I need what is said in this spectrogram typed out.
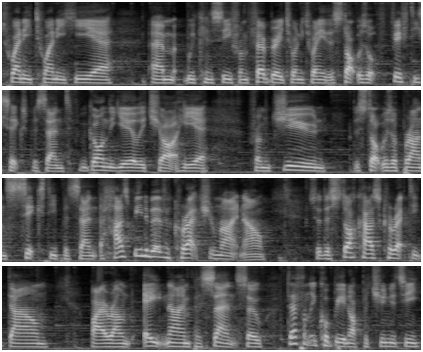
2020 here, um, we can see from February 2020, the stock was up 56%. If we go on the yearly chart here, from June, the stock was up around 60%. There has been a bit of a correction right now. So the stock has corrected down by around 8 9%. So definitely could be an opportunity.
